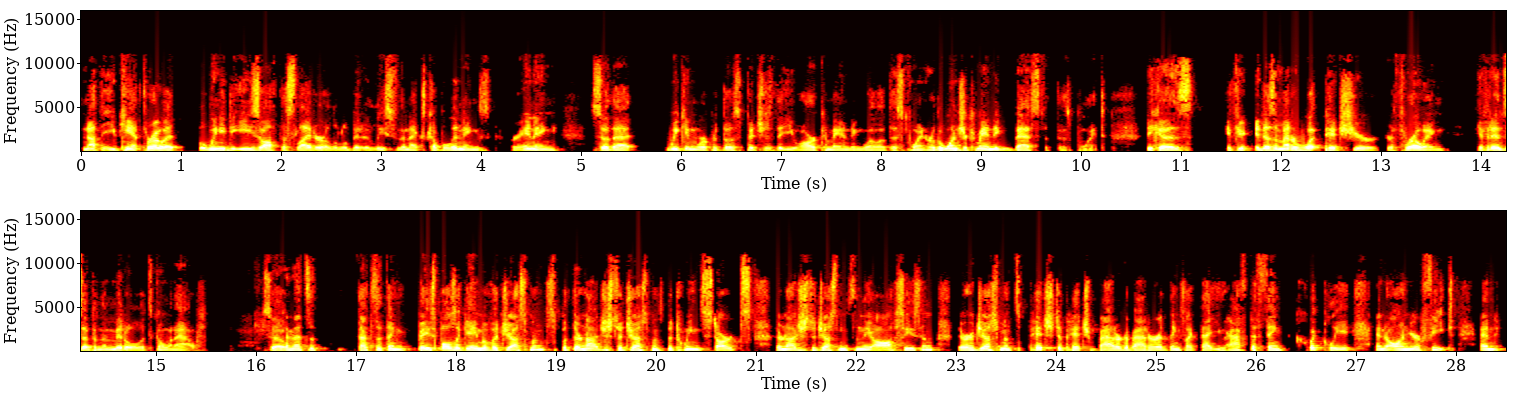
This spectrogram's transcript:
Not that you can't throw it, but we need to ease off the slider a little bit, at least for the next couple innings or inning, so that we can work with those pitches that you are commanding well at this point, or the ones you're commanding best at this point. Because if you it doesn't matter what pitch you're you're throwing, if it ends up in the middle, it's going out. So and that's a that's the thing. Baseball's a game of adjustments, but they're not just adjustments between starts. They're not just adjustments in the off season. They're adjustments pitch to pitch, batter to batter, and things like that. You have to think quickly and on your feet. And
